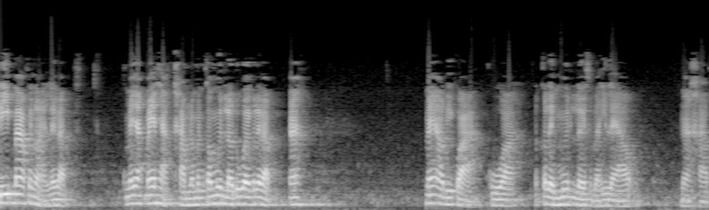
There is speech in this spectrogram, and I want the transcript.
รีบมากไปหน่อยเลยแบบ ไม่อยากไม่อยากทำแล้วมันก็มืดแล้วด้วยก็เลยแบบอะไม่เอาดีกว่า กลัว แล้วก็เลยมืดเลยสัปดาห์ที่แล้วนะครับ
